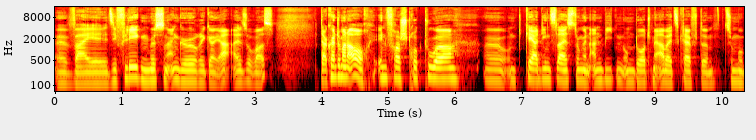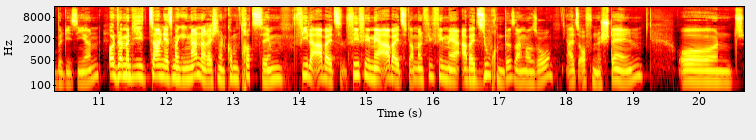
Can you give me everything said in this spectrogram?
äh, weil sie pflegen müssen, Angehörige, ja, all sowas. Da könnte man auch Infrastruktur äh, und Care-Dienstleistungen anbieten, um dort mehr Arbeitskräfte zu mobilisieren. Und wenn man die Zahlen jetzt mal gegeneinander rechnet, dann kommen trotzdem viele Arbeits, viel, viel mehr Arbeits, man viel, viel mehr Arbeitssuchende, sagen wir so, als offene Stellen. Und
